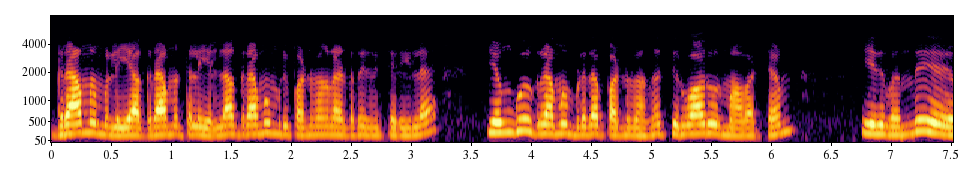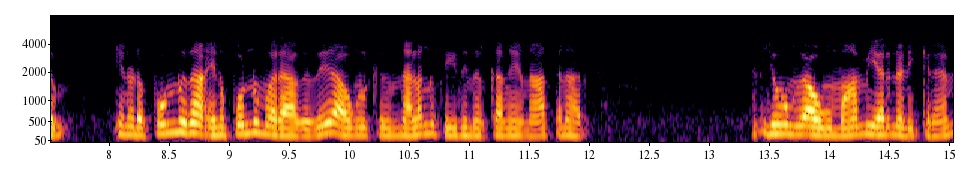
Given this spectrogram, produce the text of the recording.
கிராமம் இல்லையா? கிராமத்தில் எல்லா கிராமமும் இப்படி பண்ணுவாங்களான்றது எனக்கு தெரியல. எங்கள் ஊர் கிராமம் இப்படி தான் பண்ணுவாங்க. திருவாரூர் மாவட்டம். இது வந்து என்னோடய பொண்ணு தான் எனக்கு பொண்ணு முறை ஆகுது. அவங்களுக்கு நலங்கு செய்துன்னு இருக்காங்க என் நாத்தனார். இவங்க அவங்க மாமியார்னு நினைக்கிறேன்.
